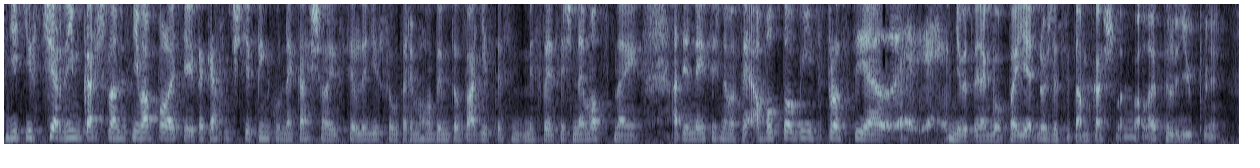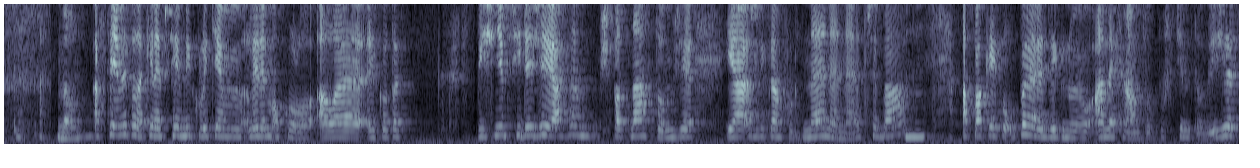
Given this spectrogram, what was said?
děti s černým kašlem s nima poletějí, tak já v štěpinku nekašlej, prostě lidi jsou tady, mohlo by jim to vadit, ty si myslí, že jsi nemocnej. A ty nejsi nemocnej. A o to víc prostě je, mě by to nějak bylo úplně jedno, že si tam kašle, ale ty lidi úplně, no. Asi je mi to taky nepříjemný kvůli těm lidem okolo, ale jako tak spíš mně přijde, že já jsem špatná v tom, že já říkám furt ne, ne, ne třeba mm. a pak jako úplně rezignuju a nechám to, pustím to, víš, že,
